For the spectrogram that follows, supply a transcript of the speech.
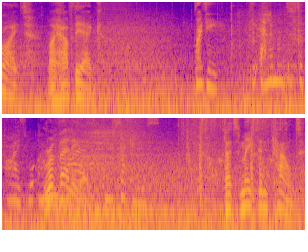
All right, I have the egg. Ready. The element of surprise will only Revelio. a few seconds. Let's make them count.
